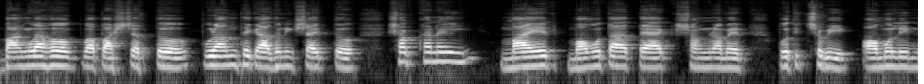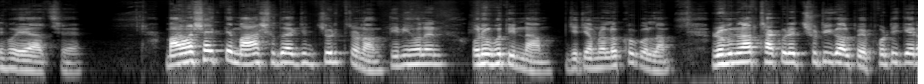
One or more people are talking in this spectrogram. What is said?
বাংলা হোক বা পাশ্চাত্য, পুরাণ থেকে আধুনিক সাহিত্য, সবখানেই মায়ের মমতা, ত্যাগ, সংগ্রামের প্রতিচ্ছবি অমলিন হয়ে আছে। বাংলা সাহিত্যে মা শুধু একজন চরিত্র নন, তিনি হলেন অনুভূতির নাম, যেটি আমরা লক্ষ্য করলাম। রবীন্দ্রনাথ ঠাকুরের ছুটি গল্পে ফটিকের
